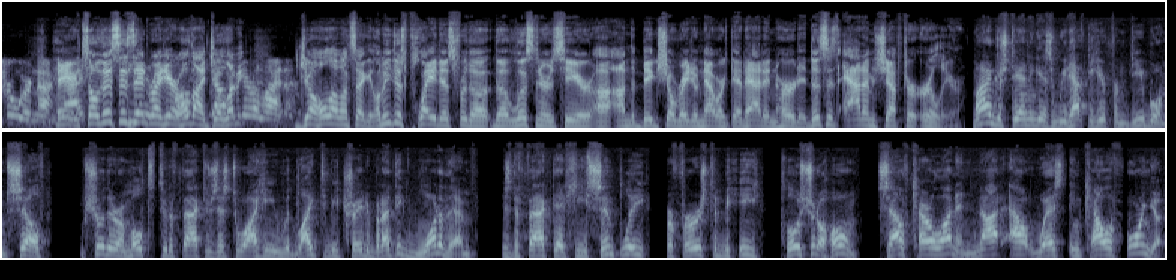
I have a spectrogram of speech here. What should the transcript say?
true or not. Hey, guys. so this is he it right here. Hold on, Joe. South Let me, Carolina. Joe, hold on one second. Let me just play this for the, the listeners here uh, on the Big Show Radio Network that hadn't heard it. This is Adam Schefter earlier. My understanding is, and we'd have to hear from Deebo himself. I'm sure there are a multitude of factors as to why he would like to be traded, but I think one of them is the fact that he simply prefers to be closer to home. South Carolina, not out west in California.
